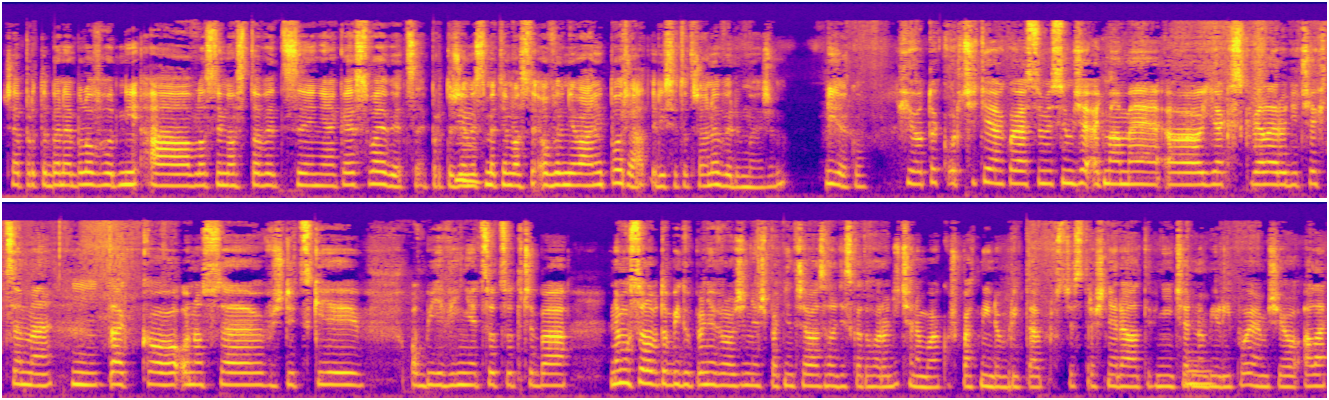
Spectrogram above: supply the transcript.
třeba pro tebe nebylo vhodný a vlastně nastavit si nějaké svoje věci, protože hmm. my jsme tím vlastně ovlivňovány pořád, i když si to třeba nevědomuje, že? Víš jako. Jo, tak určitě, jako já si myslím, že ať máme uh, jak skvělé rodiče chceme, hmm. tak uh, ono se vždycky objeví něco, co třeba nemuselo to být úplně vyloženě špatně třeba z hlediska toho rodiče, nebo jako špatný, dobrý, to je prostě strašně relativní černobílý hmm. pojem, že jo, ale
